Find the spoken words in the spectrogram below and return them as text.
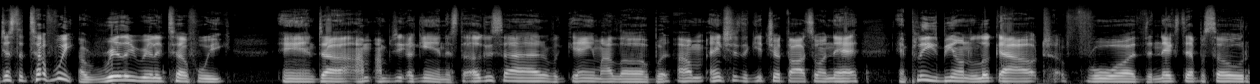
Just a tough week, a really really tough week. And uh, I'm, I'm again, it's the ugly side of a game I love, but I'm anxious to get your thoughts on that. And please be on the lookout for the next episode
